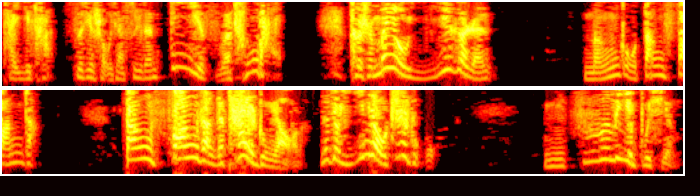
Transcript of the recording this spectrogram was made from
他一看自己手下虽然弟子成百，可是没有一个人能够当方丈。当方丈可太重要了，那叫一庙之主。你资历不行，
